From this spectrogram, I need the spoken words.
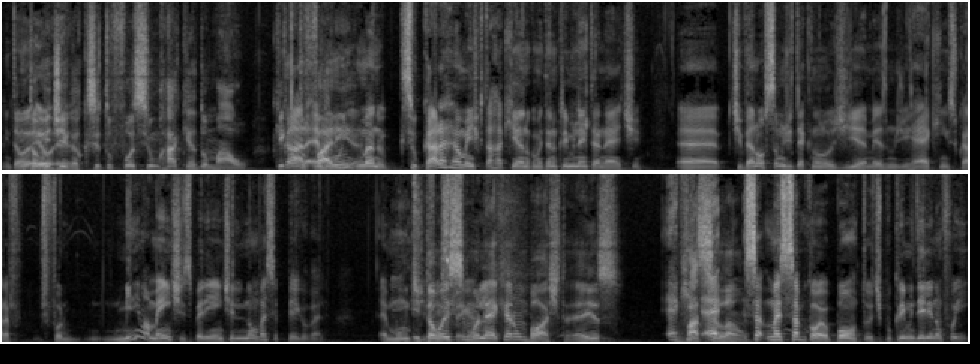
Então, Então, eu- me diga, se tu fosse um hacker do mal, o que, que cara, tu faria? é muito. Mano, se o cara realmente que tá hackeando, cometendo crime na internet, é, tiver noção de tecnologia mesmo, de hacking, se o cara for minimamente experiente, ele não vai ser pego, velho. É muito Então esse pegar. moleque era um bosta, é isso? É que- Vacilão. é- mas sabe qual é o ponto? Tipo, o crime dele não foi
